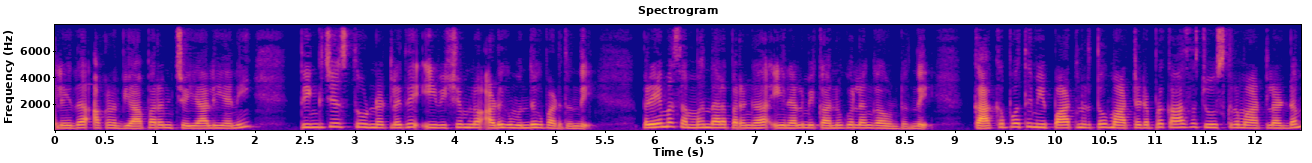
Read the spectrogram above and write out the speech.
లేదా అక్కడ వ్యాపారం చేయాలి అని థింక్ చేస్తూ ఉన్నట్లయితే ఈ విషయంలో అడుగు ముందుకు పడుతుంది. ప్రేమ సంబంధాల పరంగా ఈ నెల మీకు అనుకూలంగా ఉంటుంది. కాకపోతే మీ పార్ట్నర్తో మాట్లాడేటప్పుడు కాస్త చూసుకుని మాట్లాడడం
